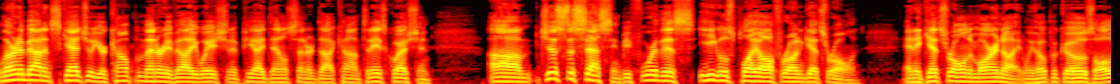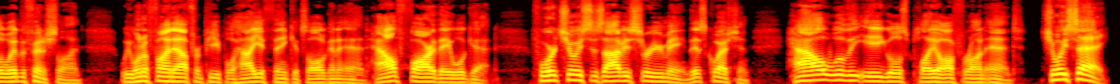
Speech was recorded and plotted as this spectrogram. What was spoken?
Learn about and schedule your complimentary evaluation at pidentalcenter.com. Today's question um, just assessing before this Eagles playoff run gets rolling, and it gets rolling tomorrow night, and we hope it goes all the way to the finish line. We want to find out from people how you think it's all going to end, how far they will get. Four choices obviously remain. This question How will the Eagles' playoff run end? Choice A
